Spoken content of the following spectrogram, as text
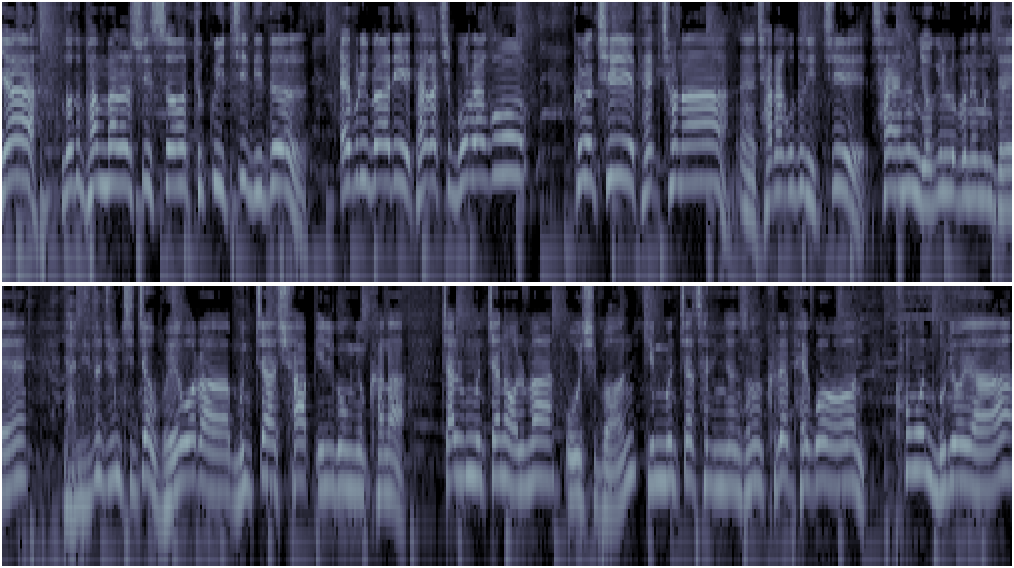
야 너도 반말할 수 있어. 듣고 있지 니들? 에브리바디 다 같이 뭐라고? 그렇지 백천아. 예, 잘하고들 있지? 사연은 여길로 보내면 돼야 니들 좀 진짜 외워라. 문자 샵 1061 짧은 문자는 얼마? 50원. 긴 문자 사진 전송은 그래 100원. 콩은 무료야.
